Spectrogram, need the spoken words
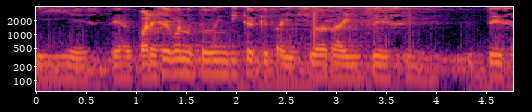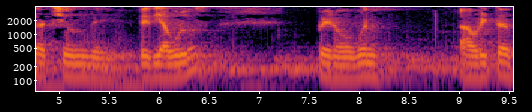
y este, al parecer, bueno, todo indica que falleció a raíz de, ese- de esa acción de, de pero bueno, ahorita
